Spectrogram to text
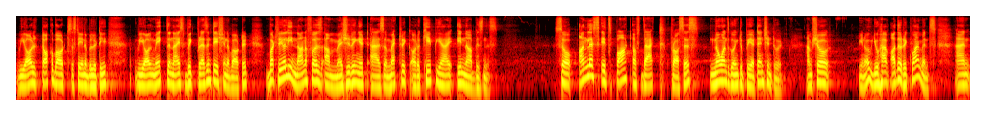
We all talk about sustainability. We all make the nice big presentation about it. But really, none of us are measuring it as a metric or a KPI in our business. So unless it's part of that process, no one's going to pay attention to it. I'm sure you, know, you have other requirements. And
